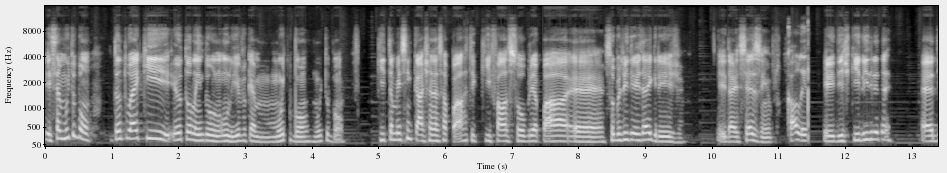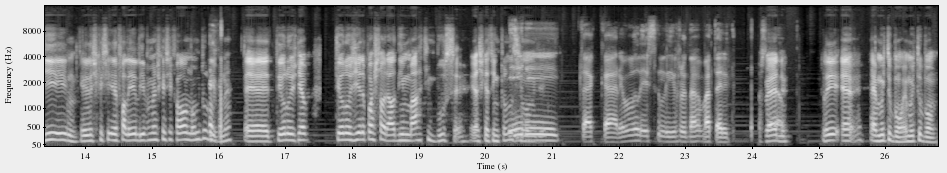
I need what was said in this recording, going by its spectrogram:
isso é muito bom. Tanto é que eu tô lendo um livro que é muito bom, muito bom. Que também se encaixa nessa parte que fala sobre, a, é, sobre os líderes da igreja. Ele dá esse exemplo. Qual livro? Ele diz que líder é de. Eu esqueci, eu falei o livro, mas esqueci de falar o nome do livro, né? É Teologia, Teologia Pastoral de Martin Busser. Eu acho que é assim que pronuncia o nome dele. Eita, cara, eu vou ler esse livro na matéria. Velho, é, é muito bom, é muito bom.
